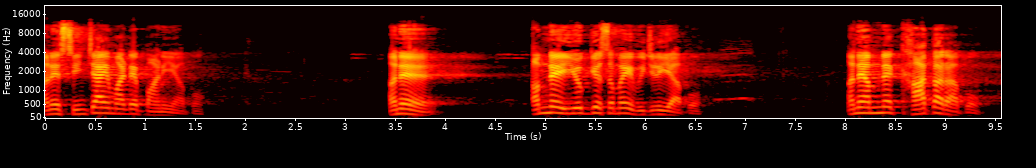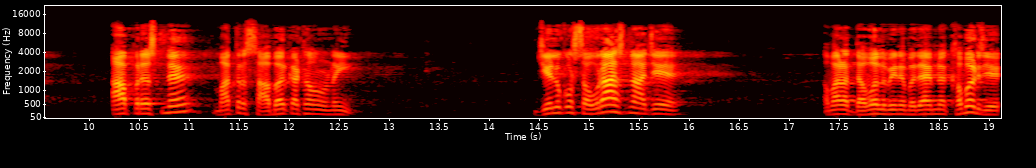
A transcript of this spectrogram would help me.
અને સિંચાઈ માટે પાણી આપો. અને અમને યોગ્ય સમયે વીજળી આપો. અને અમને ખાતર આપો. આ પ્રશ્ન માત્ર સાબરકાંઠાનો નહીં. જે લોકો સૌરાષ્ટ્રના છે અમારા ધવલભાઈને બધા એમને ખબર છે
